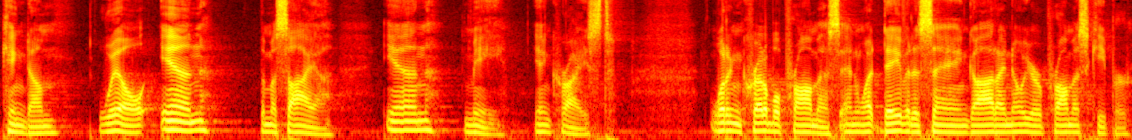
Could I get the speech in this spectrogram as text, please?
kingdom will in the Messiah in me, in Christ. What an incredible promise. And what David is saying God, I know you're a promise keeper.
